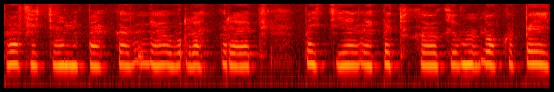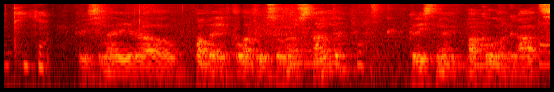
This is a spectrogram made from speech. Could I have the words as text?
profesora bakalaura grāds pēc ielē pedagoģija un lokopēdija. Kristīnai ir pabeigta Latvijas universitāte. Kristīnai ir bakalaura grāts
